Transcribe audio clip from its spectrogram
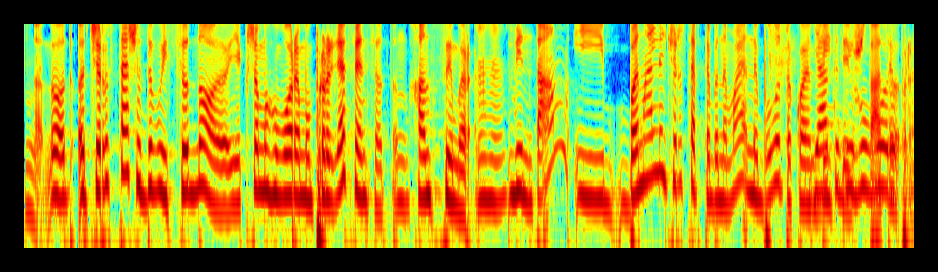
Ну, Ну, От, от через те, що дивись, все одно, якщо ми говоримо про референси, там Ханс Циммер, Мгм. він там, і банально через те в тебе немає, не було такої амбіції в Штати. говорю, Про...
